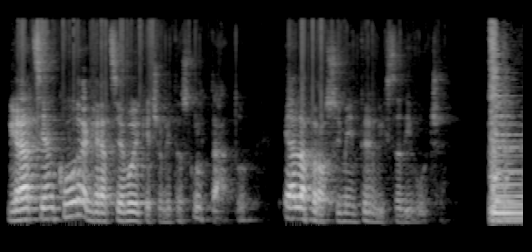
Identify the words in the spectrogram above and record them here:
Grazie ancora, grazie a voi che ci avete ascoltato e alla prossima intervista di voce.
